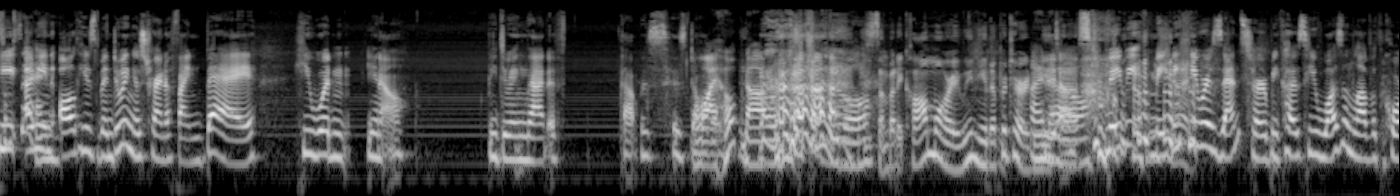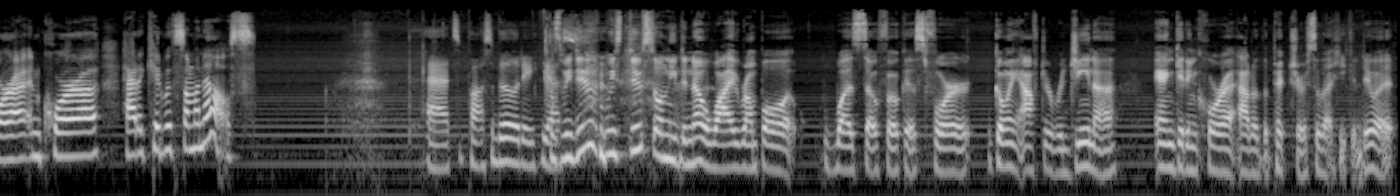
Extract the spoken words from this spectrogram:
he, what I'm I mean, all he's been doing is trying to find Bae. He wouldn't, you know, be doing that if that was his daughter. Well, I hope not. Or he's true evil. somebody call Maury. We need a paternity I know. test. maybe maybe he resents her because he was in love with Cora and Cora had a kid with someone else. That's a possibility. Yes, Because we do, we do still need to know why Rumple was so focused for going after Regina and getting Cora out of the picture so that he could do it.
